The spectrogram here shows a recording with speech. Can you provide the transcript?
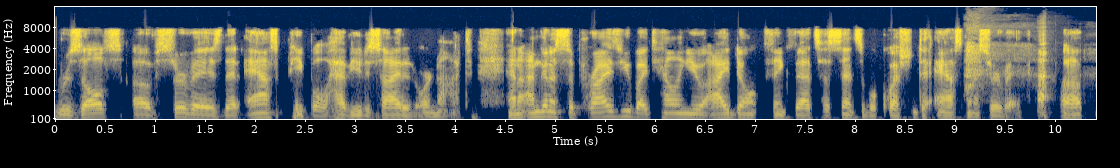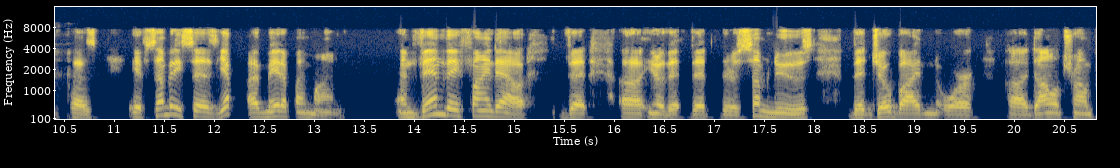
results of surveys that ask people, have you decided or not? And I'm going to surprise you by telling you I don't think that's a sensible question to ask in a survey. uh, because if somebody says, yep, I've made up my mind, and then they find out that uh, you know that that there's some news that Joe Biden or uh, Donald Trump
